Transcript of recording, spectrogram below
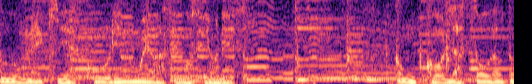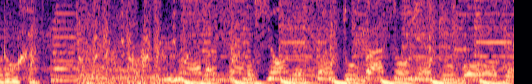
Mezcla tu Domec y descubre nuevas emociones. Con cola soda o toronja. Nuevas emociones en tu vaso y en tu boca.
